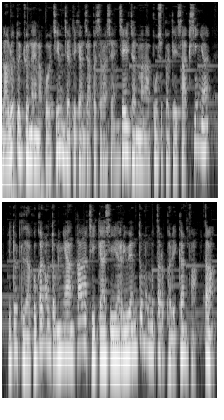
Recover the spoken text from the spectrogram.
Lalu tujuan Enokoji menjadikan Cabasera Sensei dan Manabu sebagai saksinya itu dilakukan untuk menyangkal jika si Riven itu memutarbalikkan fakta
